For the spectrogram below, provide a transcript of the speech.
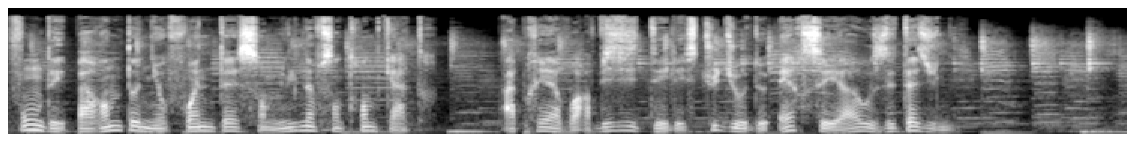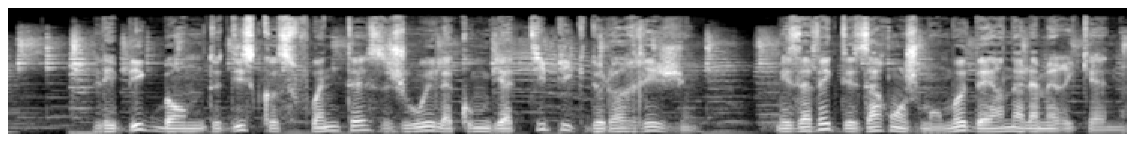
fondée par Antonio Fuentes en 1934, après avoir visité les studios de RCA aux États-Unis. Les big bands de Discos Fuentes jouaient la cumbia typique de leur région, mais avec des arrangements modernes à l'américaine,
